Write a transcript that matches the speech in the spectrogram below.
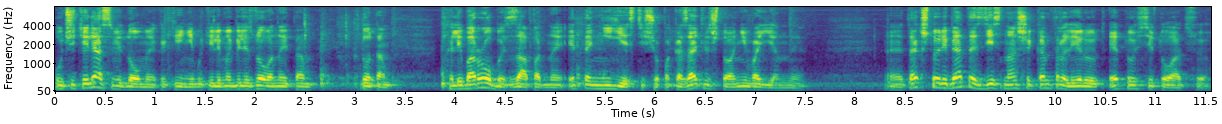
учителя сведомые какие-нибудь, или мобилизованные там, кто там, хлеборобы западные, это не есть еще показатель, что они военные. Э, так что ребята здесь наши контролируют эту ситуацию.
